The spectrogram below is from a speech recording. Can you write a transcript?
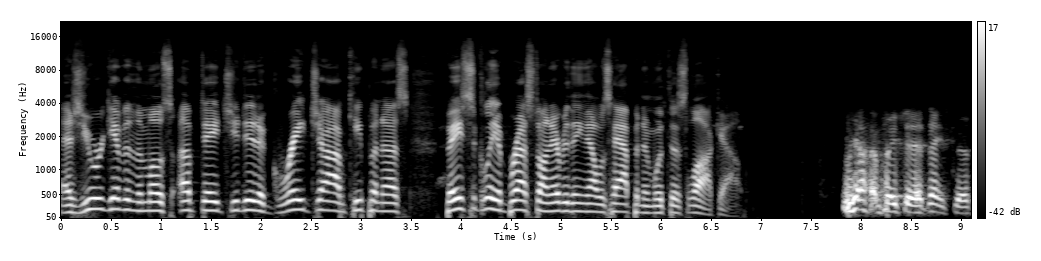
as you were giving the most updates. You did a great job keeping us basically abreast on everything that was happening with this lockout. Yeah, I appreciate it. Thanks, Chris.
